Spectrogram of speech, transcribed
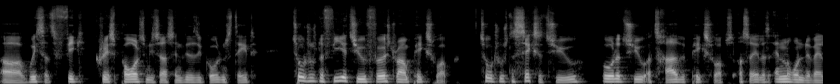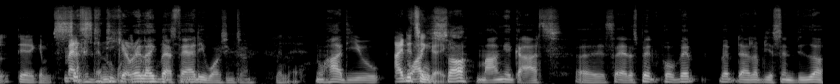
og Wizards fik Chris Paul, som de så sendte videre til Golden State. 2024 first round pick swap. 2026, 28 og 30 pick swaps, og så ellers anden rundevalg derigennem. Men altså, de kan jo heller ikke være færdige i Washington. Men, uh, nu har de jo ej, det tænker jeg så ikke. mange guards, uh, så jeg er da spændt på, hvem, hvem der, der bliver sendt videre.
